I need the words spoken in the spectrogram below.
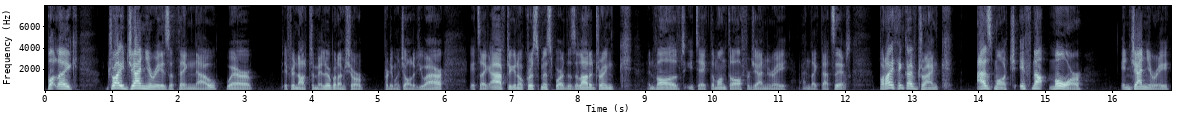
But like dry January is a thing now where if you're not familiar, but I'm sure pretty much all of you are, it's like after, you know, Christmas where there's a lot of drink involved, you take the month off for January and like that's it. But I think I've drank as much, if not more, in January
